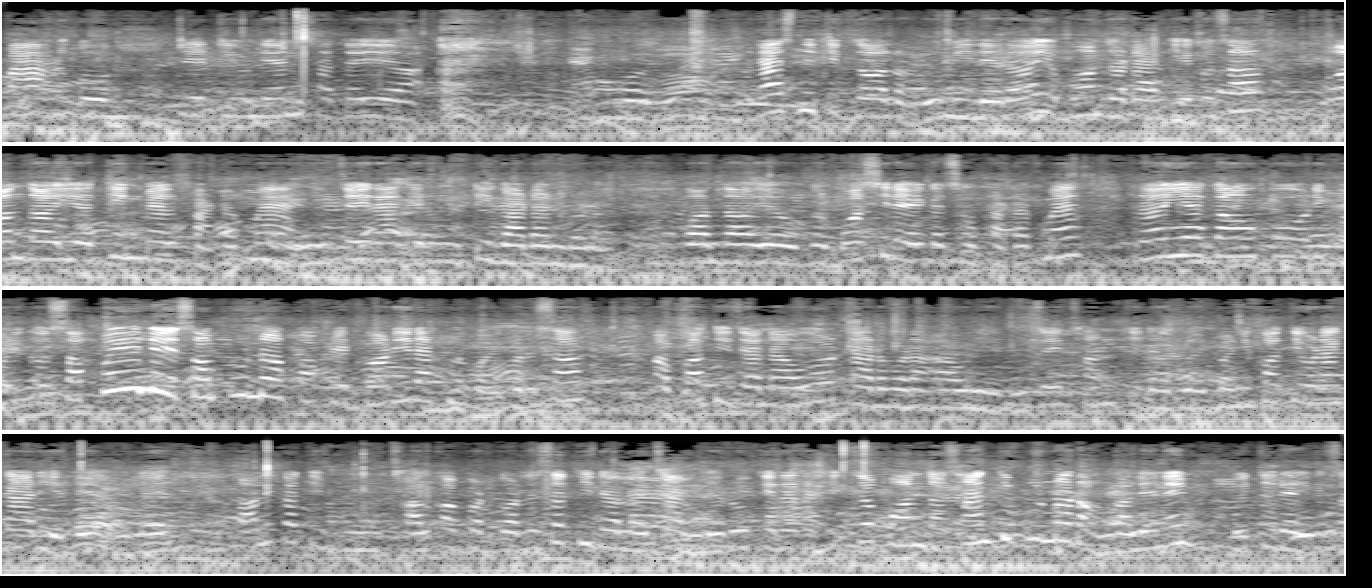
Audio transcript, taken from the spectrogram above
पाहाडको ट्रेड युनियन साथै राजनीतिक दलहरू मिलेर यो बन्द डाकिएको छ। बन्द यो तिन माइल फाटकमा हामी चाहिँ राजेरुङ टी गार्डनबाट बन्द यो बसिरहेका छौँ फाटकमा। र यहाँ गाउँको वरिपरिको सबैले सम्पूर्ण कपरेट गरिराख्नु भएको रहेछ। अब कतिजना हो टाढोबाट आउनेहरू चाहिँ छन्। तिनीहरूलाई पनि कतिवटा गाडीहरूले हामीलाई अलिकति छलकपट गर्दैछ तिनीहरूलाई चाहिँ हामीले रोकेर राखेको छ। बन्द शान्तिपूर्ण ढङ्गले नै बितिरहेको छ।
